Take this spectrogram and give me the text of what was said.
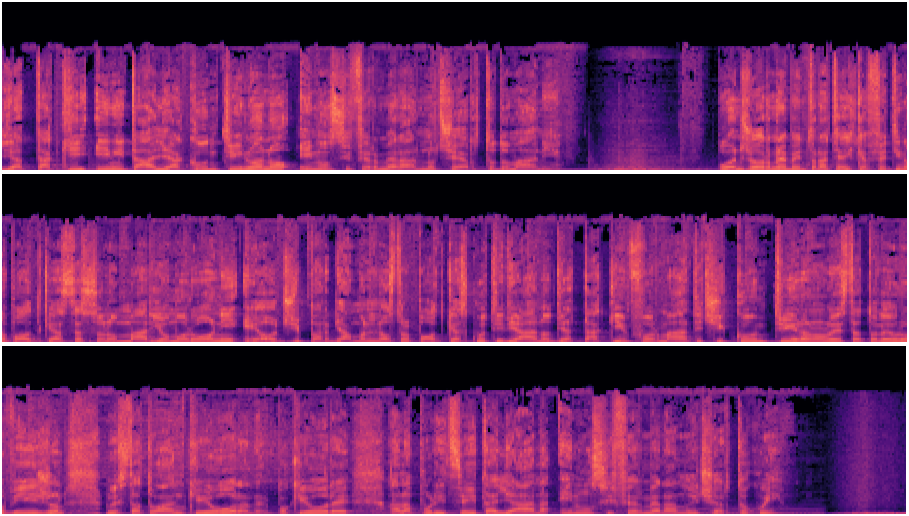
Gli attacchi in Italia continuano e non si fermeranno certo domani. Buongiorno e bentornati al Caffettino Podcast, sono Mario Moroni e oggi parliamo nel nostro podcast quotidiano di attacchi informatici. Continuano, lo è stato l'Eurovision, lo è stato anche ora, da poche ore, alla Polizia Italiana e non si fermeranno di certo qui.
